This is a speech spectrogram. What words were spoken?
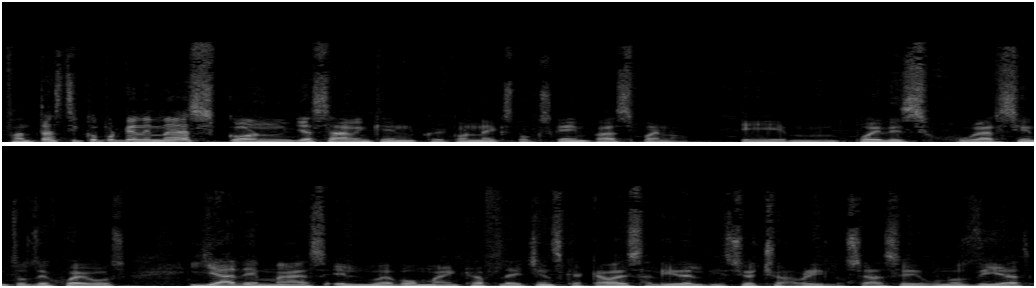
fantástico porque además con, ya saben que, que con Xbox Game Pass, bueno, eh, puedes jugar cientos de juegos y además el nuevo Minecraft Legends que acaba de salir el 18 de abril, o sea, hace unos días,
